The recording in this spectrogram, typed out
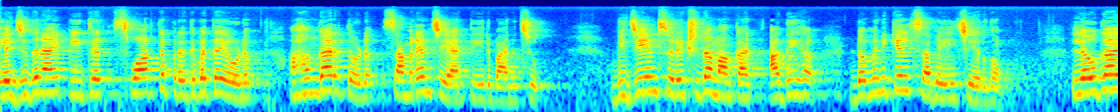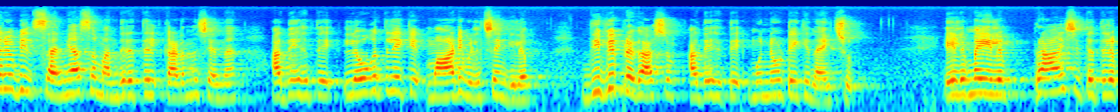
ലജ്ജിതനായ പീറ്റർ സ്വാർത്ഥ പ്രതിബദ്ധതയോടും അഹങ്കാരത്തോടും സമരം ചെയ്യാൻ തീരുമാനിച്ചു. വിജയം സുരക്ഷിതമാക്കാൻ അദ്ദേഹം ഡൊമിനിക്കൽ സഭയിൽ ചേർന്നു. ലോകാരൂപി സന്യാസ മന്ദിരത്തിൽ കടന്നു ചെന്ന് അദ്ദേഹത്തെ ലോകത്തിലേക്ക് മാടി വിളിച്ചെങ്കിലും ദിവ്യപ്രകാശം അദ്ദേഹത്തെ മുന്നോട്ടേക്ക് നയിച്ചു. എളിമയിലും പ്രായശിത്തത്തിലും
